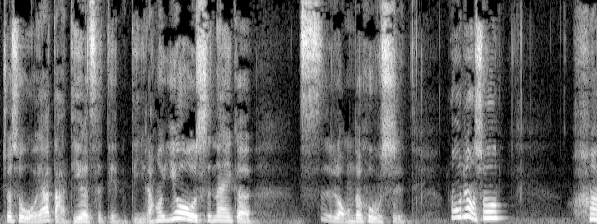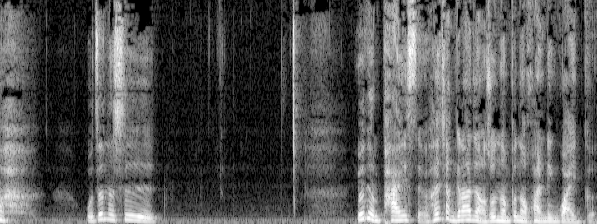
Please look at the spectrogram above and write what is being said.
就是我要打第二次点滴，然后又是那个刺龙的护士，那我想说，哈，我真的是有点拍谢，很想跟他讲说能不能换另外一个，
